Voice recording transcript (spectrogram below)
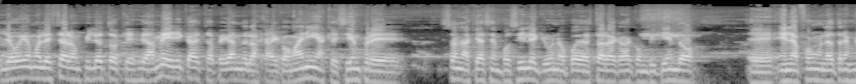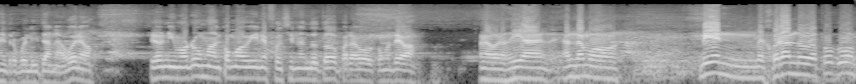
y le voy a molestar a un piloto que es de América, está pegando las calcomanías que siempre son las que hacen posible que uno pueda estar acá compitiendo eh, en la Fórmula 3 Metropolitana. Bueno, Jerónimo Rusman, ¿cómo viene funcionando todo para vos? ¿Cómo te va? Bueno, buenos días. Andamos bien, mejorando de a poco.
